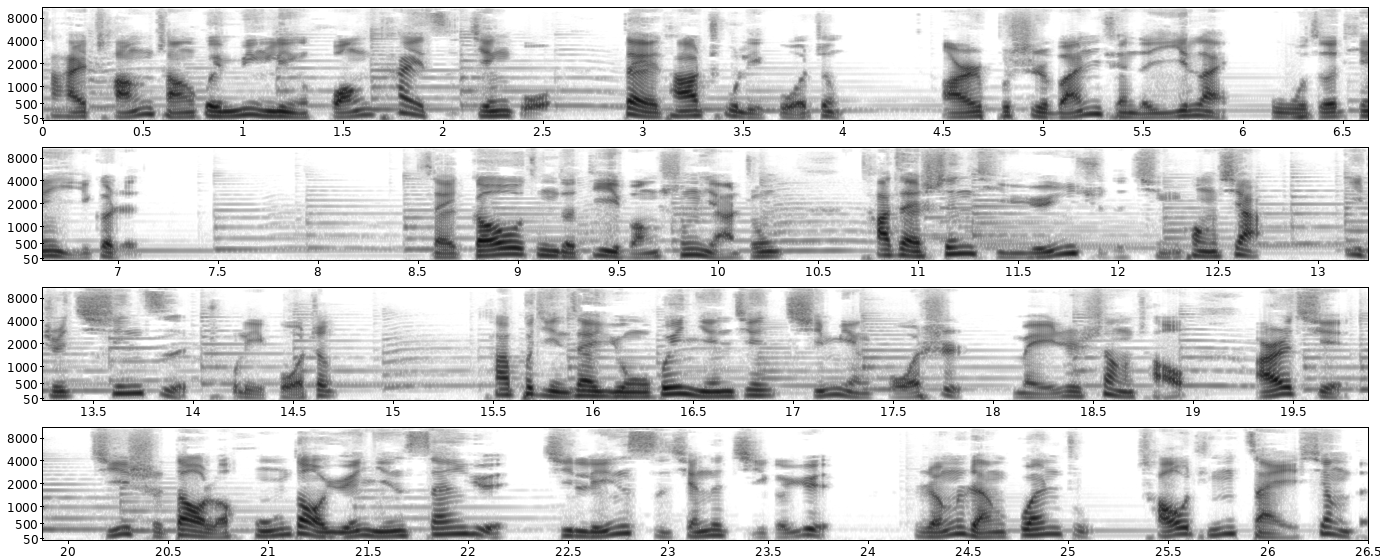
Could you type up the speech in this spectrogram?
他还常常会命令皇太子监国，代他处理国政，而不是完全的依赖武则天一个人。在高宗的帝王生涯中，他在身体允许的情况下，一直亲自处理国政。他不仅在永徽年间勤勉国事。每日上朝，而且即使到了弘道元年三月，即临死前的几个月，仍然关注朝廷宰相的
